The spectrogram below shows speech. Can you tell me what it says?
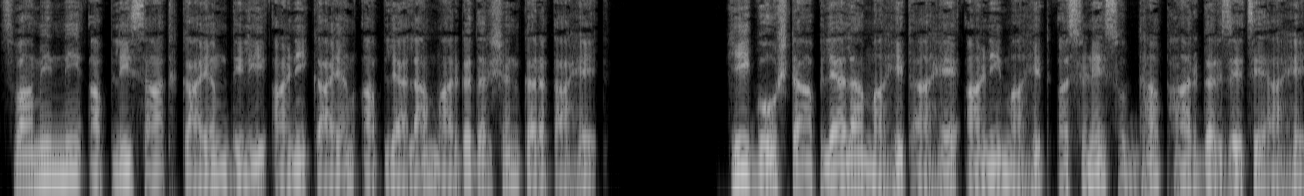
स्वामींनी आपली साथ कायम दिली आणि कायम आपल्याला मार्गदर्शन करत आहेत. ही गोष्ट आपल्याला माहीत आहे आणि माहीत असणे सुद्धा फार गरजेचे आहे.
